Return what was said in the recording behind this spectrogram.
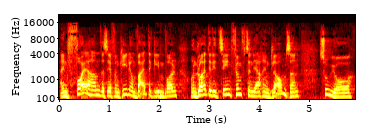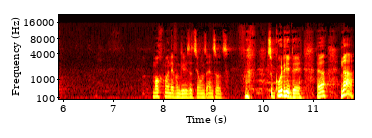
ein Feuer haben, das Evangelium weitergeben wollen und Leute, die 10, 15 Jahre im Glauben sind, so, ja, mach mal einen Evangelisationseinsatz. so gute Idee. Ja? Na,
